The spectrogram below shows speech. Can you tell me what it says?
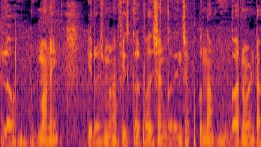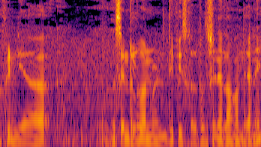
హలో గుడ్ మార్నింగ్ ఈరోజు మనం ఫిజికల్ పొజిషన్ గురించి చెప్పుకుందాం. గవర్నమెంట్ ఆఫ్ ఇండియా సెంట్రల్ గవర్నమెంట్ది ఫిజికల్ పొజిషన్ ఎలా ఉంది అని.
